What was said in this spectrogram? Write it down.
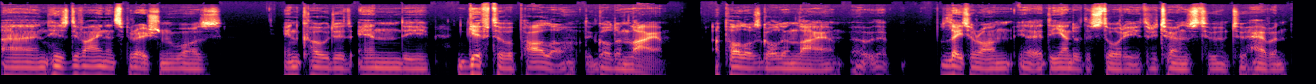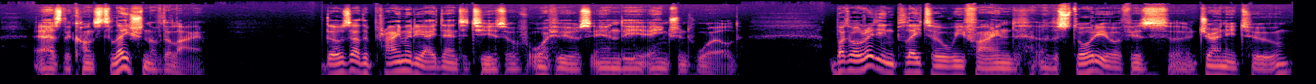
And his divine inspiration was encoded in the gift of Apollo, the golden lyre. Apollo's golden lyre. Uh, later on, uh, at the end of the story, it returns to, to heaven as the constellation of the lyre. Those are the primary identities of Orpheus in the ancient world. But already in Plato, we find uh, the story of his uh, journey to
